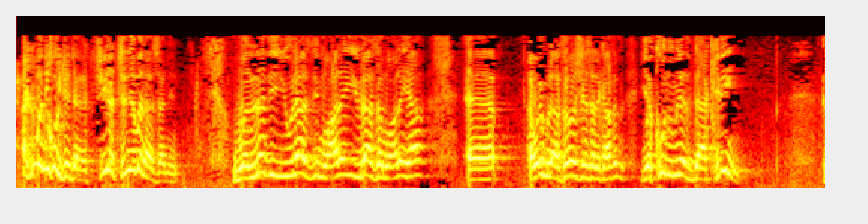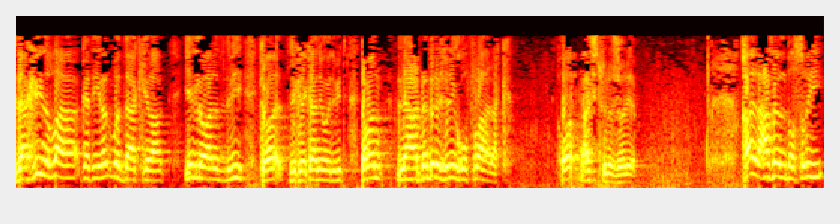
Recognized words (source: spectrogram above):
حكمة خوي جدا سيرة سنة من هزانين والذي يلازم عليه يلازم عليها أو ملازمة شيء يكون من الذاكرين ذاكرين الله كثيرا والذاكرات. يقلوا على الدبي ذكر كان يودبيت طبعا لها تدرج غفرانك. هو ما تسوى قال الحسن البصري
